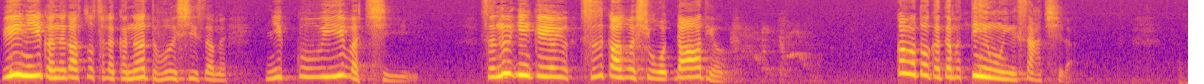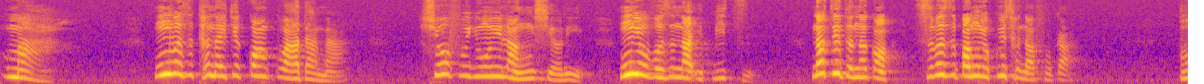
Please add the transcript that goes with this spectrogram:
为你搿能介做出了搿能大个牺牲嘛，你过意勿去。是侬应该要有自家个小家庭。讲到搿搭么，丁凤英生气了，妈。我勿是特那一截光顾阿达吗？小夫永远让我心里，我又勿是那一辈子，那再等那讲，是勿是把我要赶出那夫家？婆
